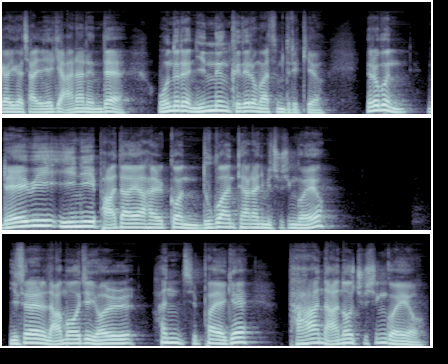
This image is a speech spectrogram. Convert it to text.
제가 이거 잘 얘기 안 하는데 오늘은 있는 그대로 말씀드릴게요. 여러분 레위인이 받아야 할 건 누구한테 하나님이 주신 거예요? 이스라엘 나머지 열한 지파에게 다 나눠 주신 거예요.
